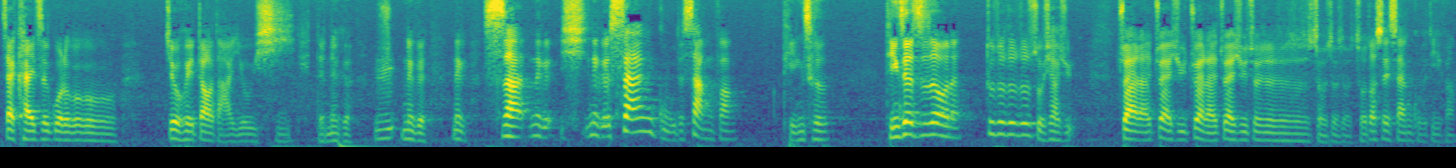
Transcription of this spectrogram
在开车过来过过过，就会到达幽溪的那个日那个那个山那个那个山谷的上方停车，停车之后呢，嘟嘟嘟嘟走下去。拽来拽去，拽来拽去，拽拽拽拽走走走，走到这山谷的地方，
